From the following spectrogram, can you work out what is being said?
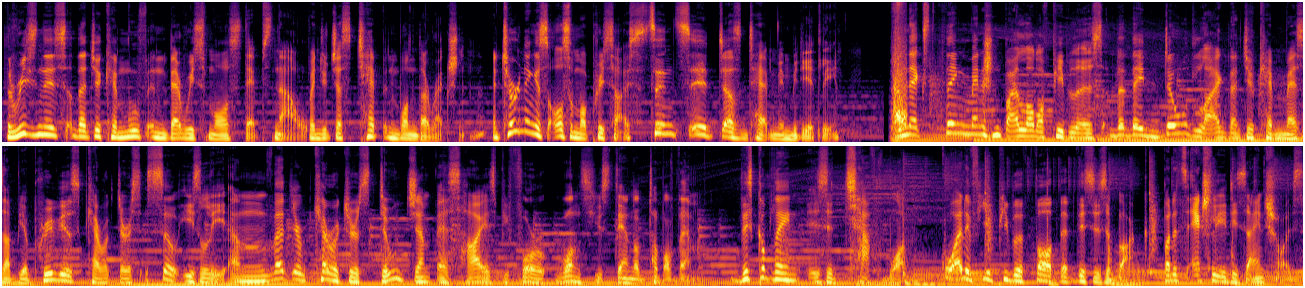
The reason is that you can move in very small steps now, when you just tap in one direction. And turning is also more precise, since it doesn't happen immediately. The next thing mentioned by a lot of people is that they don't like that you can mess up your previous characters so easily and that your characters don't jump as high as before once you stand on top of them. This complaint is a tough one. Quite a few people thought that this is a bug, but it's actually a design choice.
